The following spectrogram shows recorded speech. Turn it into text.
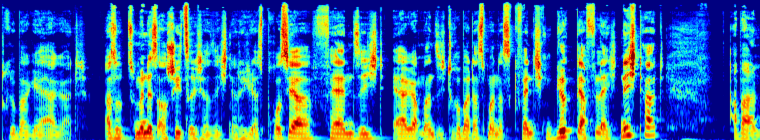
drüber geärgert. Also zumindest aus Schiedsrichtersicht. Natürlich aus Borussia-Fansicht ärgert man sich darüber, dass man das Quäntchen Glück da vielleicht nicht hat. Aber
